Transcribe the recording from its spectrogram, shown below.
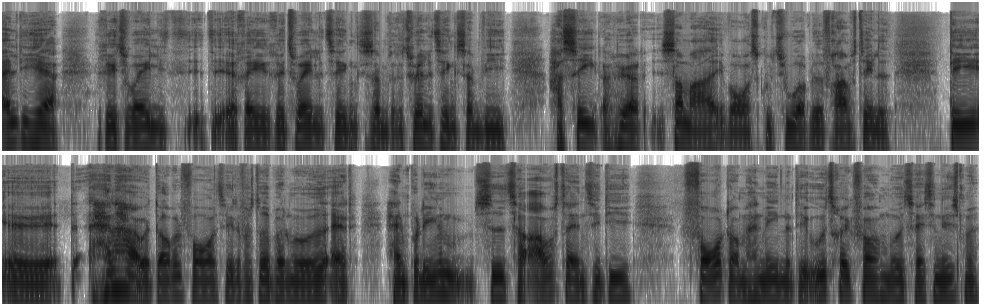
Alle de her ritualer, rituelle, rituelle ting, som rituelle ting, som vi har set og hørt så meget i vores kultur er blevet fremstillet. Det, øh, han har jo et dobbelt forhold til det, forstået på en måde, at han på den ene side tager afstand til de fordomme, han mener, det er udtryk for mod satanisme,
